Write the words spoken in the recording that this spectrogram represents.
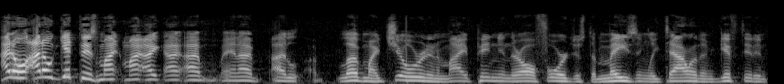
I don't, I don't get this. My, my, I, I, I man, I, I, love my children, and in my opinion, they're all four just amazingly talented and gifted, and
